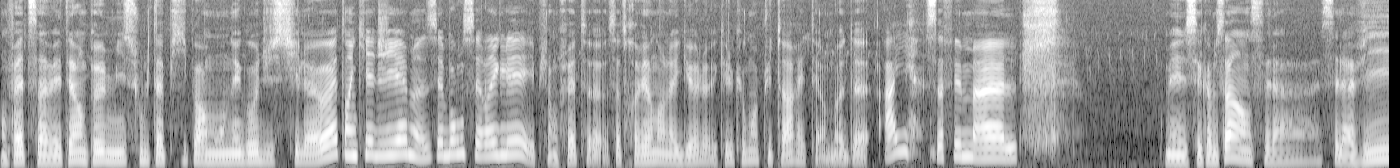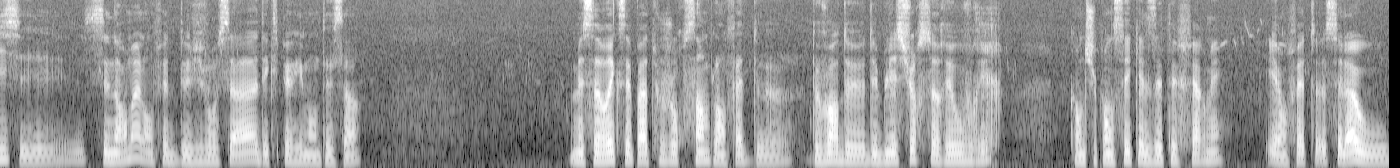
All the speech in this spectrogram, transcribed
en fait, ça avait été un peu mis sous le tapis par mon ego du style Ouais, t'inquiète, JM, c'est bon, c'est réglé. Et puis en fait, euh, ça te revient dans la gueule quelques mois plus tard et t'es en mode euh, Aïe, ça fait mal. Mais c'est comme ça, hein, c'est la, la vie, c'est, normal en fait de vivre ça, d'expérimenter ça. Mais c'est vrai que c'est pas toujours simple en fait de, de voir de- des blessures se réouvrir quand tu pensais qu'elles étaient fermées. Et en fait, c'est là où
